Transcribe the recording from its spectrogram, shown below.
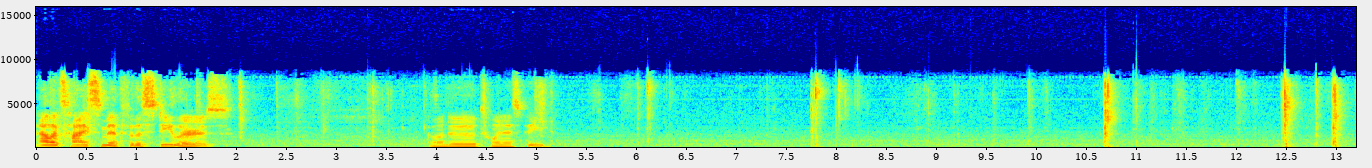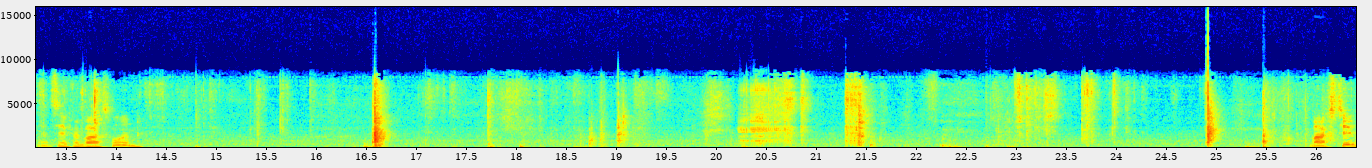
Alex Highsmith for the Steelers. Going to Twin SP. It for box one. Box two.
